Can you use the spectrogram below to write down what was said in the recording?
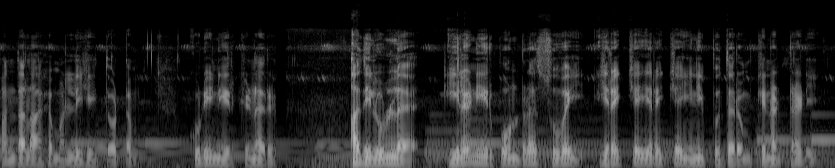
பந்தலாக மல்லிகை தோட்டம் குடிநீர் கிணறு. அதில் உள்ள இளநீர் போன்ற சுவை இறைக்க இறைக்க இனிப்பு தரும் கிணற்றடி.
